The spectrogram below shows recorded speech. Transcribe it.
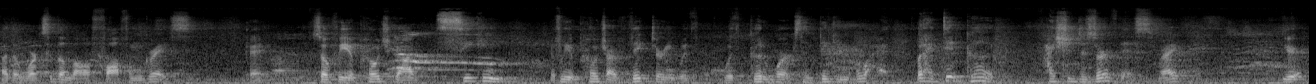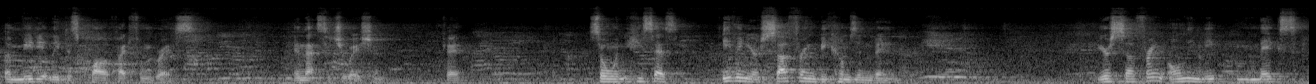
by the works of the law fall from grace. Okay? So if we approach God seeking, if we approach our victory with, with good works and thinking, oh, I, but I did good, I should deserve this, right? You're immediately disqualified from grace in that situation. Okay? So when he says, even your suffering becomes in vain, your suffering only makes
